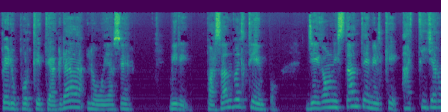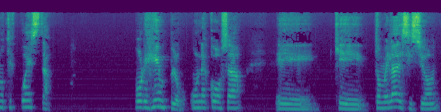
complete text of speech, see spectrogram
Pero porque te agrada, lo voy a hacer. Mire, pasando el tiempo, llega un instante en el que a ti ya no te cuesta. Por ejemplo, una cosa eh, que tomé la decisión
